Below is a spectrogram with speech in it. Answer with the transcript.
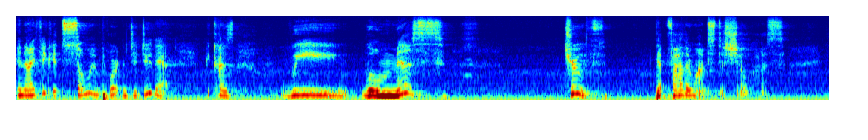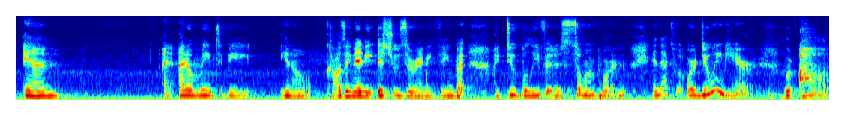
And I think it's so important to do that because we will miss truth that Father wants to show us. And I, I don't mean to be, you know, causing any issues or anything, but I do believe it is so important. And that's what we're doing here. We're all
